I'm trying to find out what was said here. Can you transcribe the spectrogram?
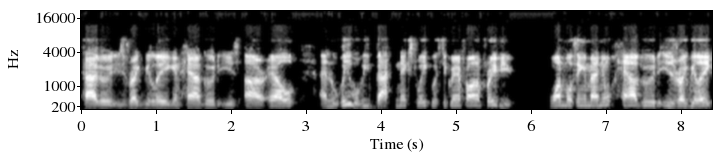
How good is rugby league and how good is RL? And we will be back next week with the grand final preview. One more thing, Emmanuel. How good is rugby league?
